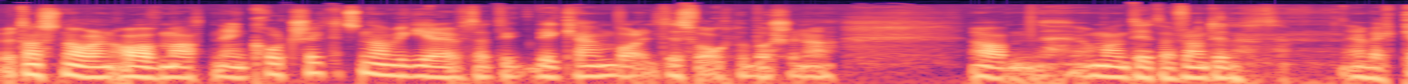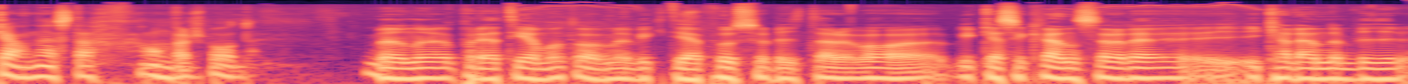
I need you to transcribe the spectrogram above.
utan snarare en avmattning. Kortsiktigt så navigerar vi efter att det, det kan vara lite svagt på börserna. Ja, om man tittar fram till en vecka, nästa omvärldspodd. Men eh, på det temat då med viktiga pusselbitar. Vad, vilka sekvenser eller i kalendern blir,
